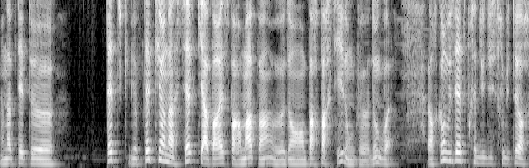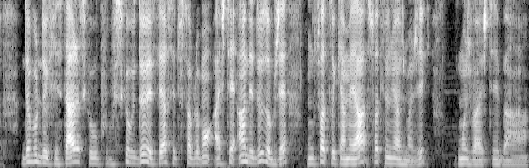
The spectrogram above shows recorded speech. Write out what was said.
y en a peut-être euh, peut-être qu'il y en a 7 qui apparaissent par map hein, euh, dans par partie. Donc donc voilà. Alors quand vous êtes près du distributeur de boules de cristal, ce que vous ce que vous devez faire, c'est tout simplement acheter un des deux objets. Donc soit le caméa, soit le nuage magique. moi je vais acheter ben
